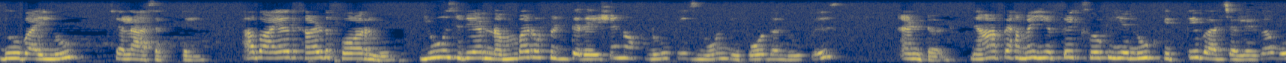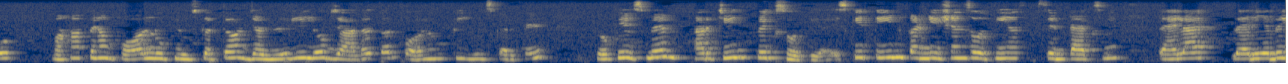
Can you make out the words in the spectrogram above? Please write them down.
डू बाई लूप चला सकते हैं। अब आया third for loop use where number of iteration of loop is known before the loop is entered यहाँ पे हमें ये फिक्स हो कि ये लूप कितनी बार चलेगा, वो वहाँ पे हम फॉर लूप यूज़ करते हैं और जनरली लोग ज़्यादातर फॉर लूप ही यूज़ करते हैं, क्योंकि इसमें हर चीज़ फिक्स होती है। इसकी तीन कंडीशंस होती हैं सिंटैक्स में। पहला वेरिएबल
